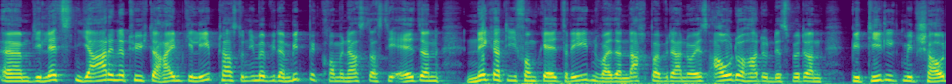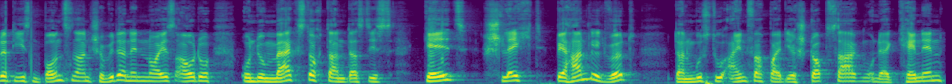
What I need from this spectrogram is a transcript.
ähm, die letzten Jahre natürlich daheim gelebt hast und immer wieder mitbekommen hast, dass die Eltern negativ vom Geld reden, weil der Nachbar wieder ein neues Auto hat und das wird dann betitelt mit Schau dir diesen Bonzen an, schon wieder ein neues Auto und du merkst doch dann, dass das Geld schlecht behandelt wird, dann musst du einfach bei dir Stopp sagen und erkennen,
